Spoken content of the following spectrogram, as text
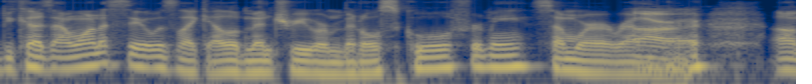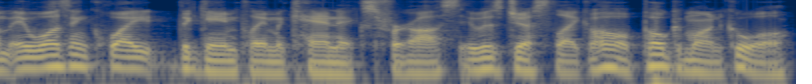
because i want to say it was like elementary or middle school for me somewhere around there. Um, it wasn't quite the gameplay mechanics for us. It was just like oh pokemon cool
